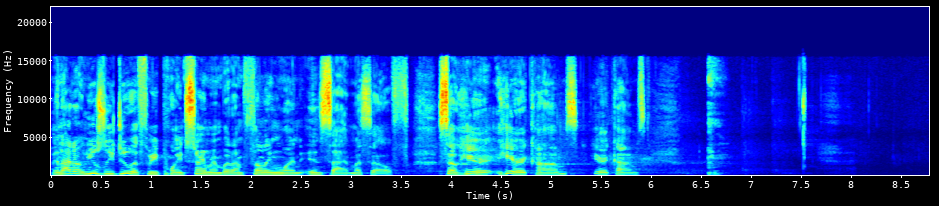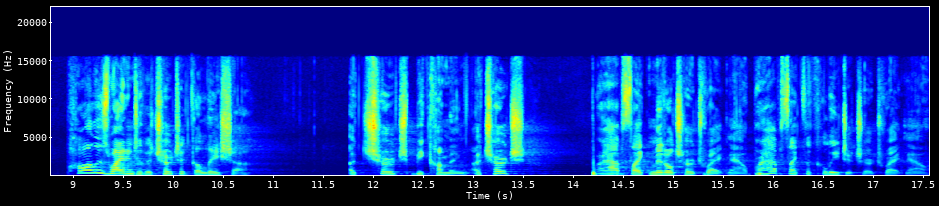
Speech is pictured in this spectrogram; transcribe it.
And I don't usually do a three point sermon, but I'm feeling one inside myself. So here, here it comes. Here it comes. Paul is writing to the church at Galatia, a church becoming, a church perhaps like Middle Church right now, perhaps like the Collegiate Church right now,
